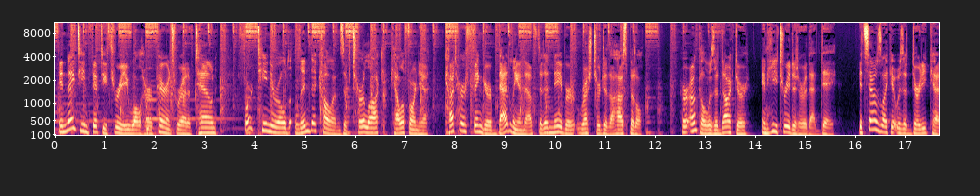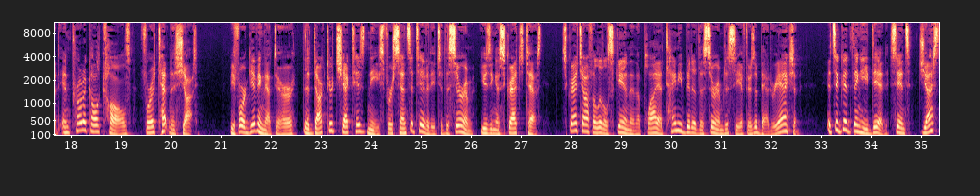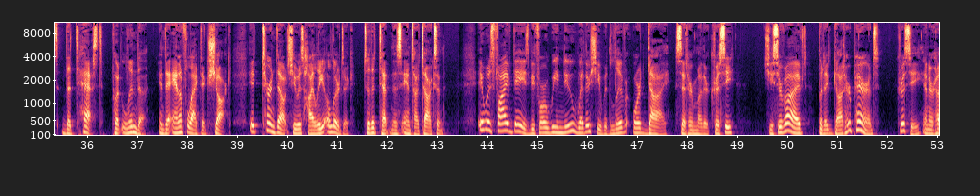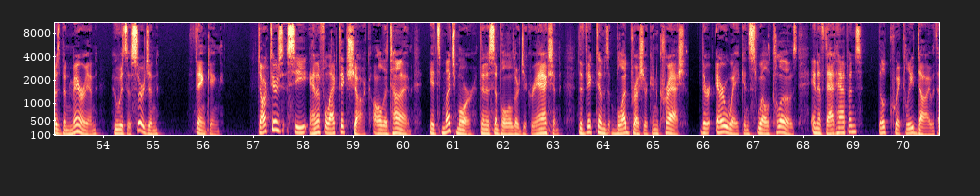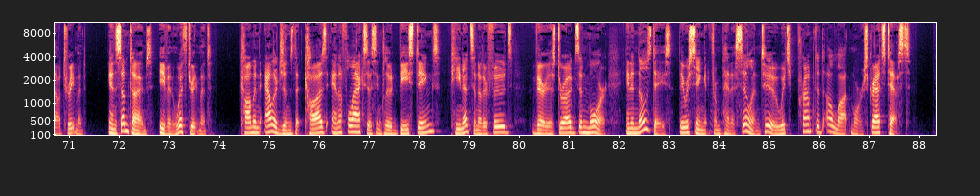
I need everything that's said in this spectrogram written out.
In 1953, while her parents were out of town, 14 year old Linda Collins of Turlock, California, cut her finger badly enough that a neighbor rushed her to the hospital. Her uncle was a doctor, and he treated her that day. It sounds like it was a dirty cut, and protocol calls for a tetanus shot. Before giving that to her, the doctor checked his niece for sensitivity to the serum using a scratch test. Scratch off a little skin and apply a tiny bit of the serum to see if there's a bad reaction. It's a good thing he did, since just the test put Linda into anaphylactic shock. It turned out she was highly allergic to the tetanus antitoxin. It was five days before we knew whether she would live or die, said her mother, Chrissy. She survived, but it got her parents, Chrissy and her husband Marion, who was a surgeon, thinking. Doctors see anaphylactic shock all the time. It's much more than a simple allergic reaction. The victim's blood pressure can crash, their airway can swell closed, and if that happens, they'll quickly die without treatment. And sometimes even with treatment. Common allergens that cause anaphylaxis include bee stings, peanuts and other foods, various drugs, and more, and in those days, they were seeing it from penicillin too, which prompted a lot more scratch tests.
